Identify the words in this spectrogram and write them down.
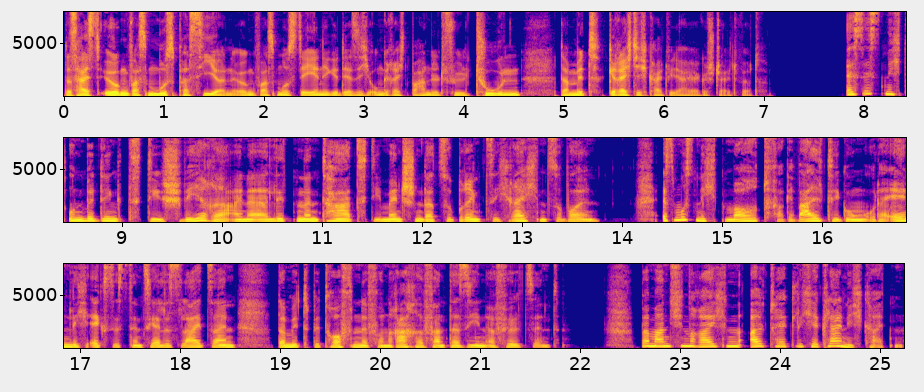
Das heißt, irgendwas muss passieren, irgendwas muss derjenige, der sich ungerecht behandelt fühlt, tun, damit Gerechtigkeit wiederhergestellt wird. Es ist nicht unbedingt die Schwere einer erlittenen Tat, die Menschen dazu bringt, sich rächen zu wollen. Es muss nicht Mord, Vergewaltigung oder ähnlich existenzielles Leid sein, damit Betroffene von Rachefantasien erfüllt sind. Bei manchen reichen alltägliche Kleinigkeiten.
